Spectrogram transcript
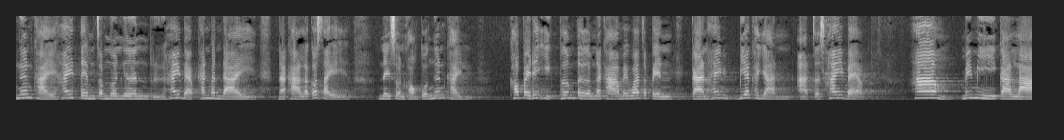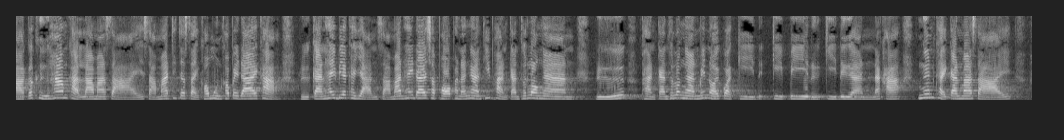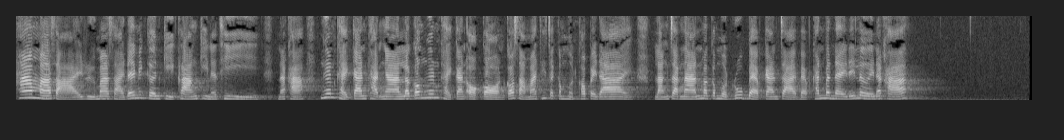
เงื่อนไขให้เต็มจำนวนเงิน หรือให้แบบขั้นบันไดนะคะ แล้วก็ใส่ในส่วนของตัวเงื่อนไขเข้าไปได้อีกเพิ่มเติมนะคะ ไม่ว่าจะเป็นการให้เบี้ยขยันอาจจะให้แบบ ห้ามไม่มีการลา ก็คือห้ามขาดลามาสาย สามารถที่จะใส่ข้อมูลเข้าไปได้ค่ะ หรือการให้เบี้ยขยันสามารถให้ได้เฉพาะพนักงานที่ผ่านการทดลองงาน หรือผ่านการทดลองงานไม่น้อยกว่ากี่กี่ปีหรือกี่เดือนนะคะ เงื่อนไขการมาสาย ห้ามมาสายหรือมาสายได้ไม่เกินกี่ครั้งกี่นาทีนะคะ เงื่อนไขการขาดงานแล้วก็เงื่อนไขการออกก่อน ก็สามารถที่จะกำหนดเข้าไปได้ หลังจากนั้นมากำหนดรูปแบบการจ่ายแบบขั้นบันไดได้เลยนะคะ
